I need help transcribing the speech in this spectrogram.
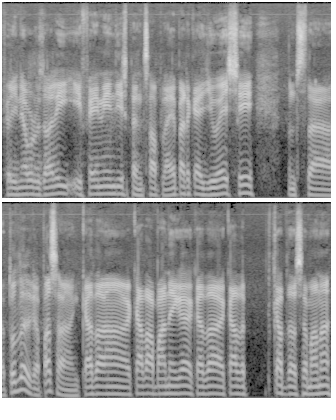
Feina brutal i, i feina indispensable, eh? perquè llueixi doncs, de tot el que passa en cada, cada mànega, cada, cada cap de setmana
